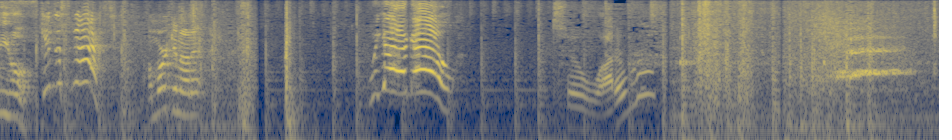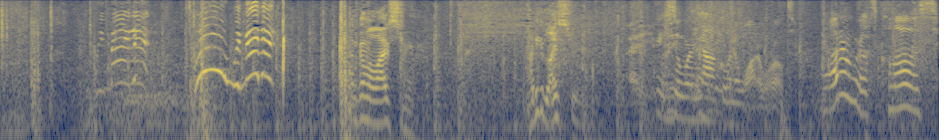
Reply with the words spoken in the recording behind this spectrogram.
mijo. Get the snacks! I'm working on it. We gotta go! To Waterworld? We made it! Woo! We made it! I'm gonna live stream. How do you live stream? Okay, so we're not going to Waterworld. Waterworld's closed.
